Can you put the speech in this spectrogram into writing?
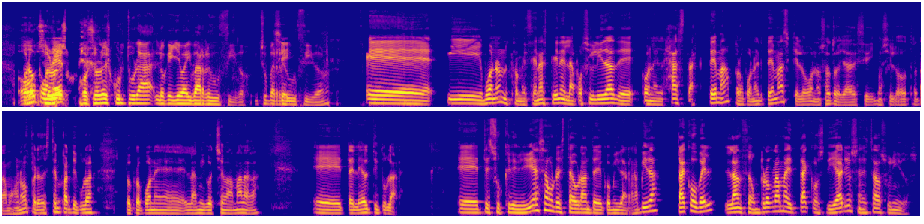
o, solo es, cultura lo que lleva IVA reducido, súper reducido. ¿no? Eh, y bueno, nuestros mecenas tienen la posibilidad de, con el hashtag tema, proponer temas que luego nosotros ya decidimos si lo tratamos o no, pero este en particular lo propone el amigo Chema Málaga. Eh, te leo el titular. Eh, ¿Te suscribirías a un restaurante de comida rápida? Taco Bell lanza un programa de tacos diarios en Estados Unidos.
